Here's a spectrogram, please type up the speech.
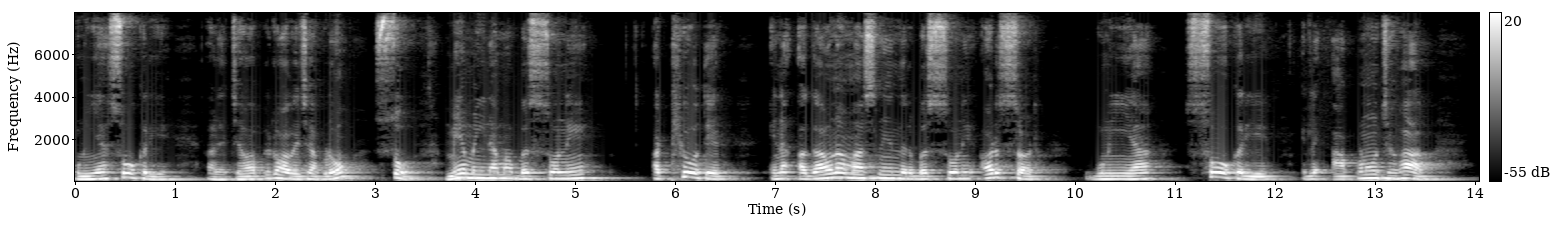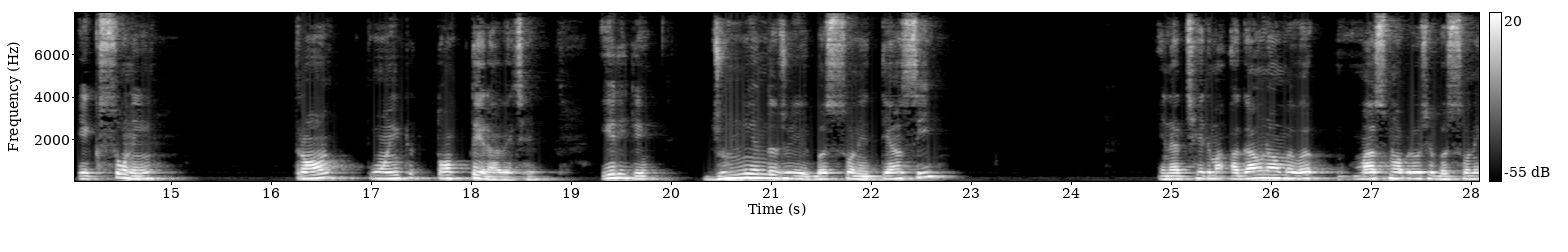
ગુણ્યા સો કરીએ? અને જવાબ કેટલો આવે છે આપણો? સો. મે મહિનામાં બસો ને અઠ્યોતેર, એના અગાઉના માસની અંદર બસો ને અડસઠ ગુણ્યા સો કરીએ. એટલે આપણો જવાબ એકસો ને ત્રણ પોઈન્ટ તોતેર આવે છે. એ રીતે જૂનની અંદર જોઈએ બસો ને ત્યાસી, એના છેદમાં અગાઉના માસનો આપેલો છે બસો ને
